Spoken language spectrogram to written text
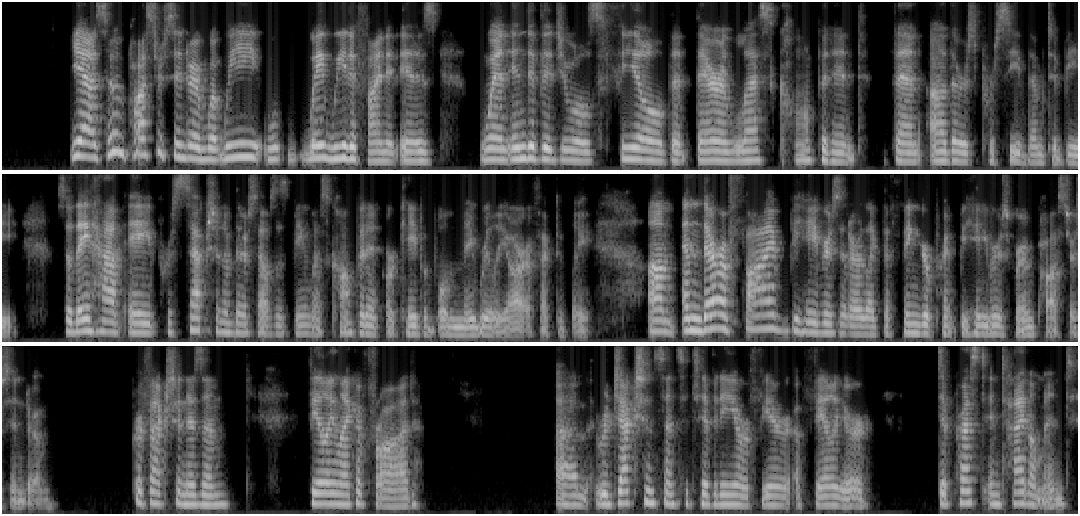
Yeah so imposter syndrome what we way we define it is when individuals feel that they're less competent than others perceive them to be. So they have a perception of themselves as being less competent or capable than they really are effectively. Um, and there are five behaviors that are like the fingerprint behaviors for imposter syndrome perfectionism, feeling like a fraud, um, rejection sensitivity or fear of failure, depressed entitlement,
